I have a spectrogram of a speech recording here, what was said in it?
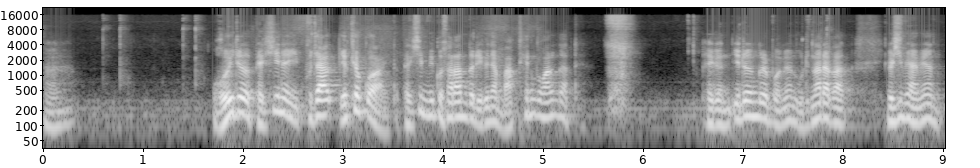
어, 오히려 백신의 부작, 역효과가 있다. 백신 믿고 사람들이 그냥 막 행동하는 것 같아요. 이건 이런 걸 보면 우리나라가 열심히 하면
